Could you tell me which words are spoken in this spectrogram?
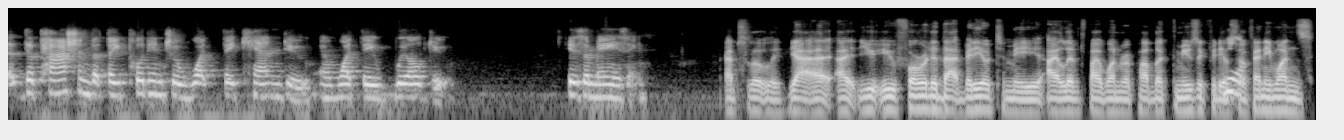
The passion that they put into what they can do and what they will do is amazing absolutely. Yeah I, I, you you forwarded that video to me. I lived by one republic the music video. Yeah. so if anyone's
